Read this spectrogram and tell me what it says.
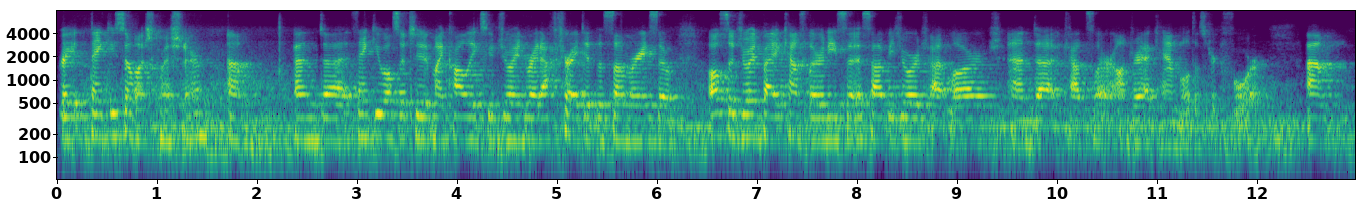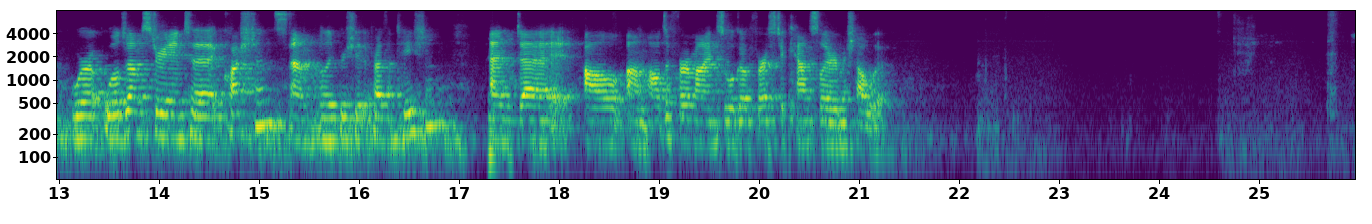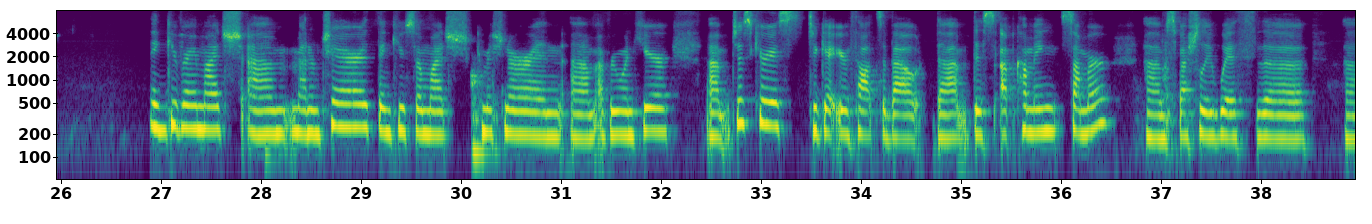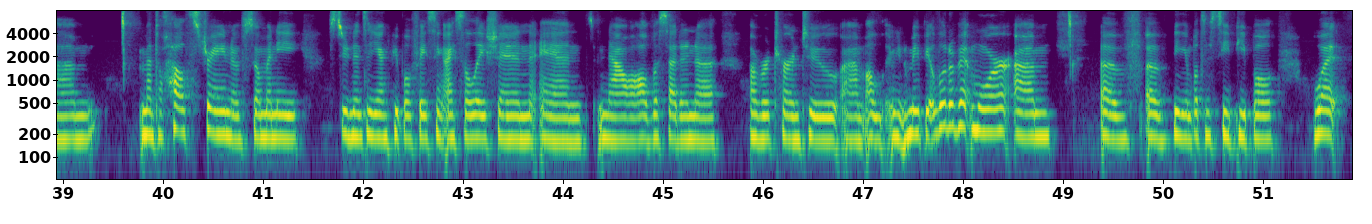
Great. Thank you so much, Commissioner. Um, and uh, thank you also to my colleagues who joined right after I did the summary. So also joined by Councillor Anissa Essaibi George at large and uh, Councillor Andrea Campbell, District 4. Um, we will jump straight into questions. Um, really appreciate the presentation. And uh, I'll, um, I'll defer mine. So we'll go first to Councillor Michelle Wu. Thank you very much, um, Madam Chair. Thank you so much, Commissioner, and um, everyone here. Um, just curious to get your thoughts about um, this upcoming summer, um, especially with the um, mental health strain of so many students and young people facing isolation, and now all of a sudden a, a return to um, a, maybe a little bit more um, of, of being able to see people. What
